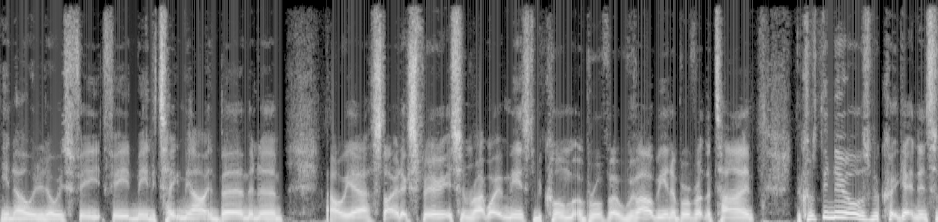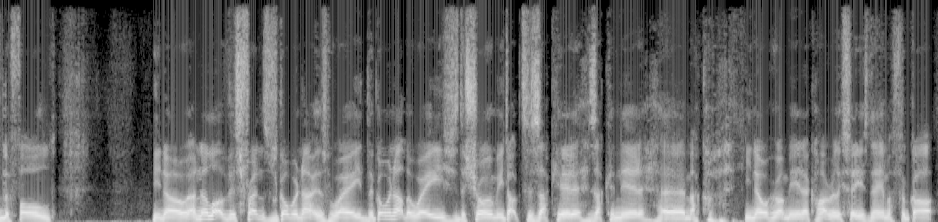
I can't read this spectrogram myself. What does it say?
you know, he'd always feed, feed me, he'd take me out in Birmingham. Oh yeah, I started experiencing right what it means to become a brother without being a brother at the time, because they knew I was getting into the fold, you know, and a lot of his friends was going out his way. They're going out the way, they're showing me Dr. Zakir, Zakir, um, you know who I mean, I can't really say his name, I forgot,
